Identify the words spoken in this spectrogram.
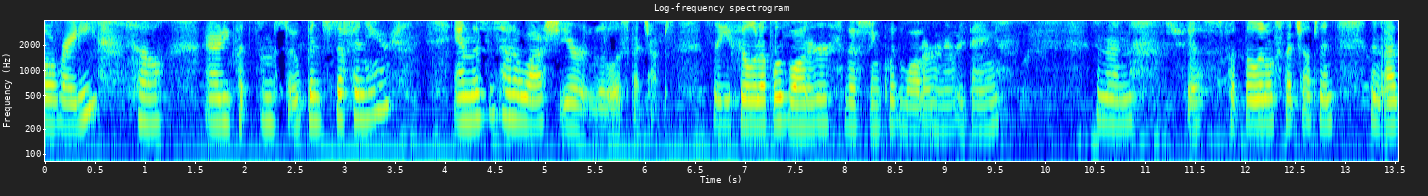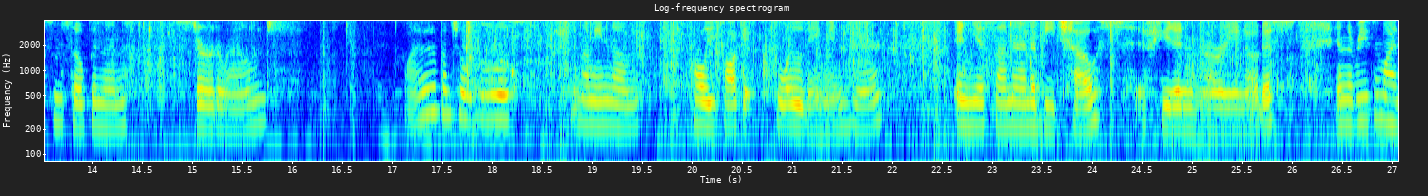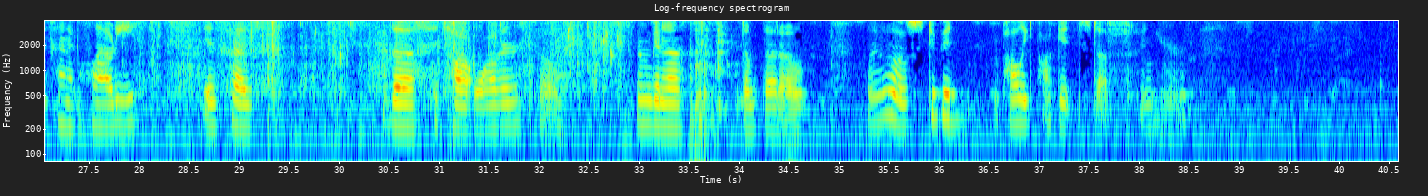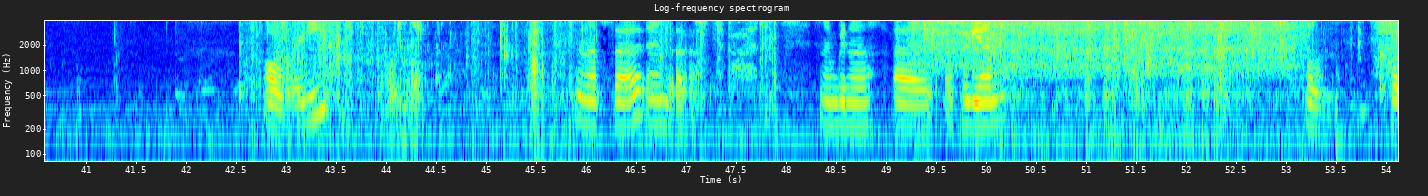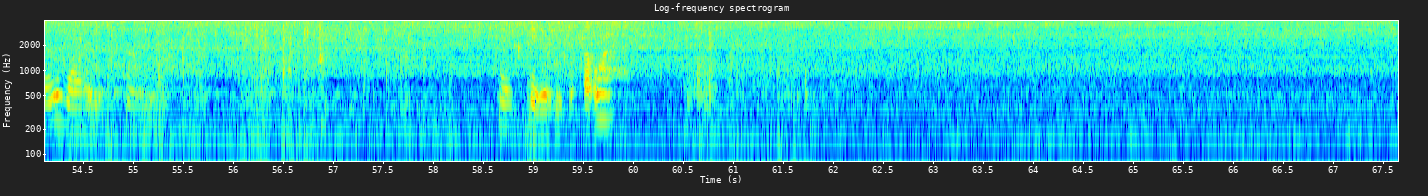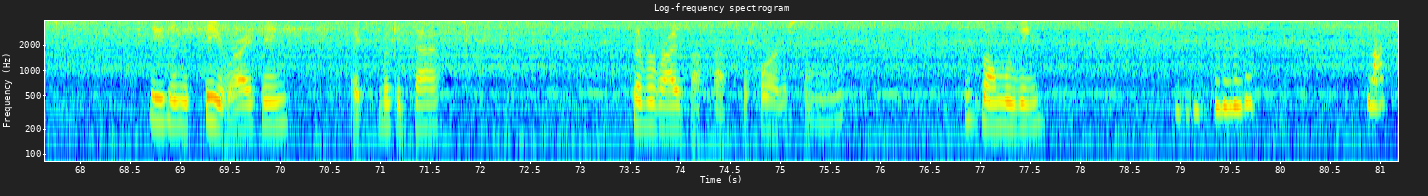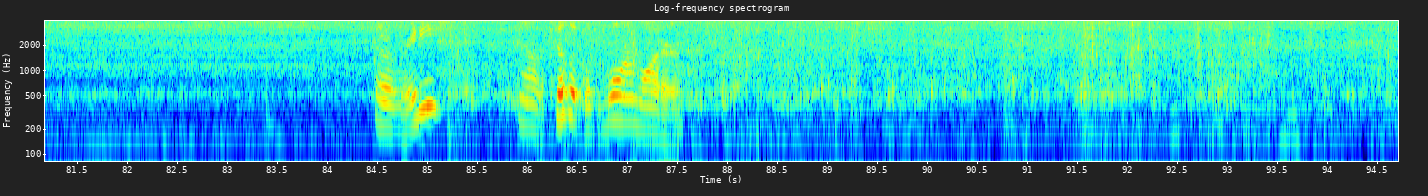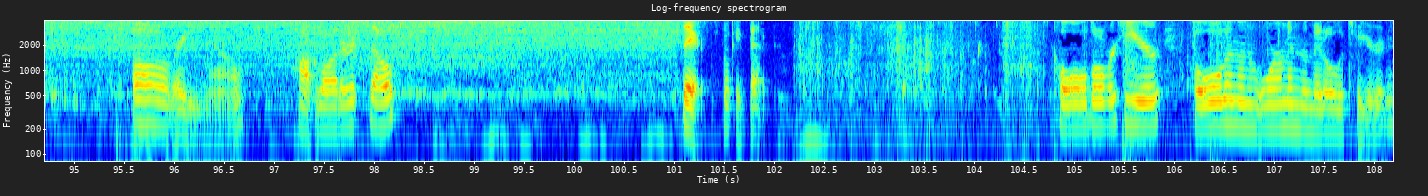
Alrighty, so I already put some soap and stuff in here. And this is how to wash your littlest pet shops. So you fill it up with water, the sink with water and everything. And then just put the little pet shops in, then add some soap and then stir it around. Why are there a bunch of littlest, I mean, um, Polly Pocket clothing in here? And yes, I'm at a beach house, if you didn't already notice. And the reason why it's kind of cloudy is because the it's hot water, so I'm gonna dump that out. Oh, stupid Polly Pocket stuff in here. Alrighty. And that's that, and, uh, oh my god. And I'm gonna, uh, up again. On. Cold water this time. Okay, there we go. You can just see it rising, like wicked fast. It's never rise that fast before, I guess. It's all moving. Alrighty. Now fill it with warm water. Alrighty now. Hot water itself. There. Okay, better. Cold over here. Cold and then warm in the middle. It's weird.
